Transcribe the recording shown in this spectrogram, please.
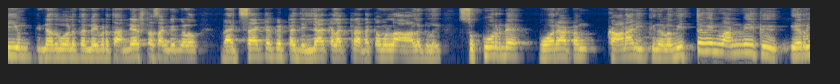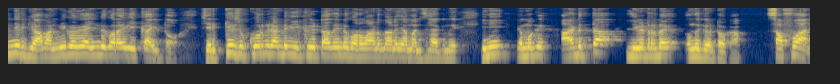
ഡിയും പിന്നെ അതുപോലെ തന്നെ ഇവിടുത്തെ അന്വേഷണ സംഘങ്ങളും ബാറ്റ്സാക്ട് ഒക്കെ ഇട്ട ജില്ലാ കളക്ടർ അടക്കമുള്ള ആളുകൾ സുക്കൂറിന്റെ പോരാട്ടം കാണാനിരിക്കുന്നുള്ളൂ. വിത്ത് വിൻ വൺ വീക്ക് എറിഞ്ഞിരിക്കും. ആ വൺ വീക്ക് ഒക്കെ കഴിഞ്ഞ് കുറെ വീക്ക് ആയിട്ടോ? ശരിക്കും സുക്കൂറിന് രണ്ട് വീക്ക് കിട്ടാത്തതിന്റെ കുറവാണെന്നാണ് ഞാൻ മനസ്സിലാക്കുന്നത്. ഇനി നമുക്ക് അടുത്ത ലീഡറുടെ ഒന്ന് കേട്ടോക്കാം. സഫ്വാൻ.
